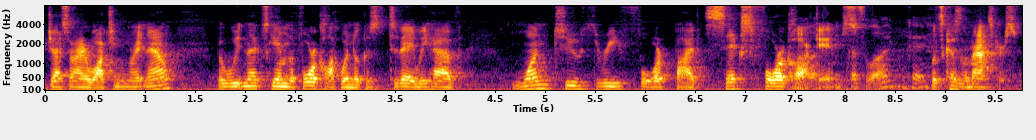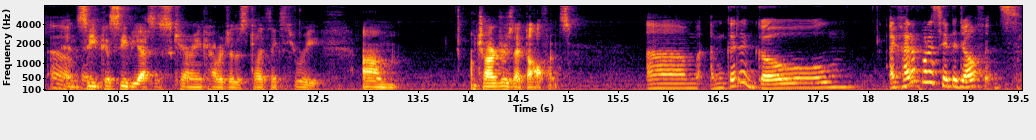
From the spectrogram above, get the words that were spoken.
Jess and I are watching right now. But we next game in the four o'clock window because today we have one, two, three, four, five, six four o'clock games. That's a lot. Okay. It's because of the Masters, Oh, and okay. see because CBS is carrying coverage of this till I think three. Um, Chargers at Dolphins. Um, I'm gonna go. I kind of want to say the Dolphins.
